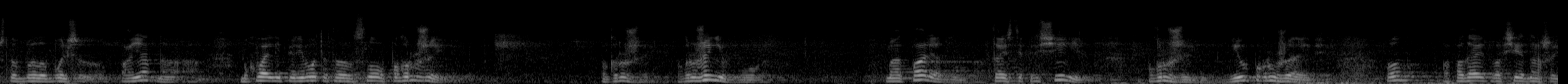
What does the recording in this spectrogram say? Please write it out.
чтобы было больше понятно, буквальный перевод этого слова «погружение». Погружение. Погружение в Бога. Мы отпали от Бога. В таинстве крещения погружение. В него погружаемся. Он попадает во все наши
